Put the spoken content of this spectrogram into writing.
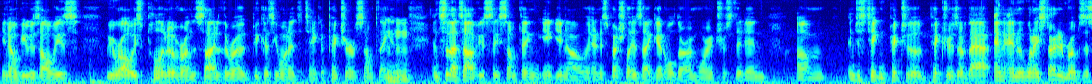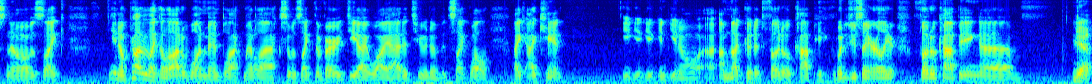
you know he was always we were always pulling over on the side of the road because he wanted to take a picture of something, mm-hmm. and and so that's obviously something you know, and especially as I get older, I'm more interested in. Um, and just taking pictures pictures of that, and and when I started Robes of Snow, I was like, you know, probably like a lot of one man black metal acts. It was like the very DIY attitude of it's like, well, I, I can't you, you, you, know, I'm not good at photocopying. What did you say earlier? Photocopying um, Yeah.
